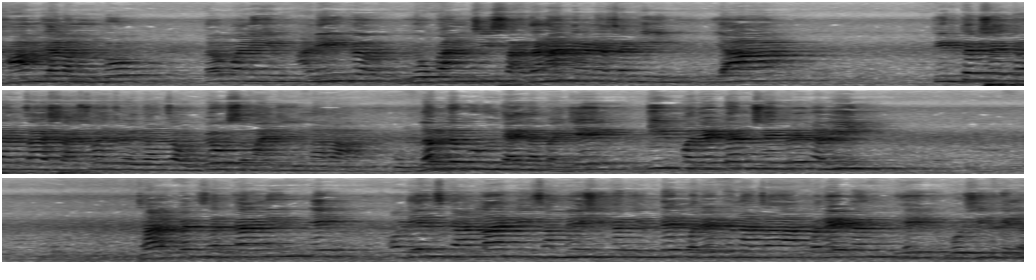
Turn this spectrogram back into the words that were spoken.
धाम ज्याला म्हणतो तप आणि अनेक लोकांची साधना करण्यासाठी या तीर्थक्षेत्रांचा शाश्वत वेदांचा उपयोग समाज जीवनाला उपलब्ध करून द्यायला पाहिजे. ती पर्यटन क्षेत्रे नवी झारखंड सरकारने एक ऑडियन्स काढला की सम्य शिखर जिंदे पर्यटनाचा पर्यटन हे घोषित केलं.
